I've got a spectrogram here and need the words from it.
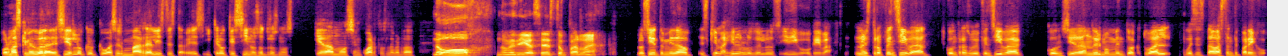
por más que me duela decirlo, creo que voy a ser más realista esta vez y creo que sí nosotros nos quedamos en cuartos, la verdad. No, no me digas esto, Parra. Lo siento, mi Dao. Es que imagino los duelos y digo, ok, va. Nuestra ofensiva contra su defensiva, considerando el momento actual, pues está bastante parejo.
